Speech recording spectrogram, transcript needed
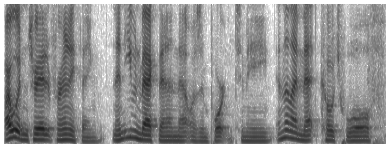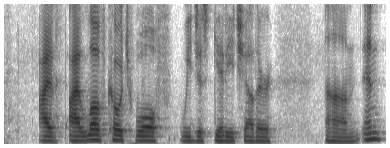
I wouldn't trade it for anything. And even back then, that was important to me. And then I met Coach Wolf I I love Coach Wolf. We just get each other. Um, and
